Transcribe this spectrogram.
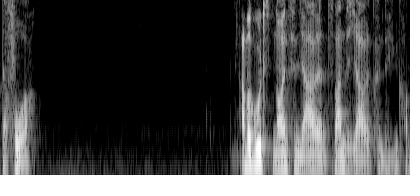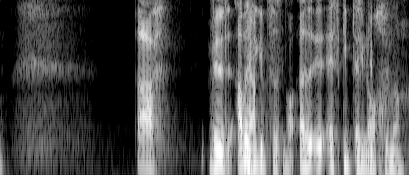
davor. Aber gut, 19 Jahre, 20 Jahre könnte hinkommen. Ach, wild. Aber Ja. sie gibt es noch. Also äh, es gibt sie es gibt noch. sie noch.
